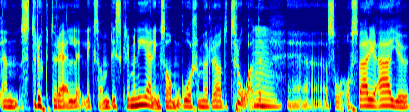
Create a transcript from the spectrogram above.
en strukturell liksom, diskriminering som går som en röd tråd. Mm. Eh, så. Och Sverige är ju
